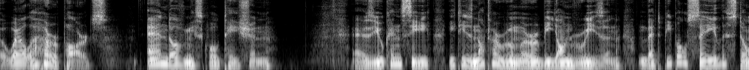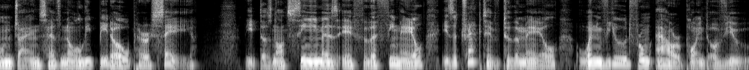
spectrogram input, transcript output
well, her parts. End of misquotation. As you can see, it is not a rumor beyond reason that people say the stone giants have no libido per se. It does not seem as if the female is attractive to the male when viewed from our point of view.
